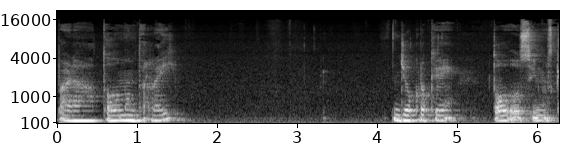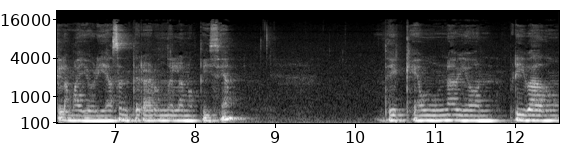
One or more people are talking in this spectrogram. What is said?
para todo Monterrey. Yo creo que todos, si no es que la mayoría, se enteraron de la noticia de que un avión privado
